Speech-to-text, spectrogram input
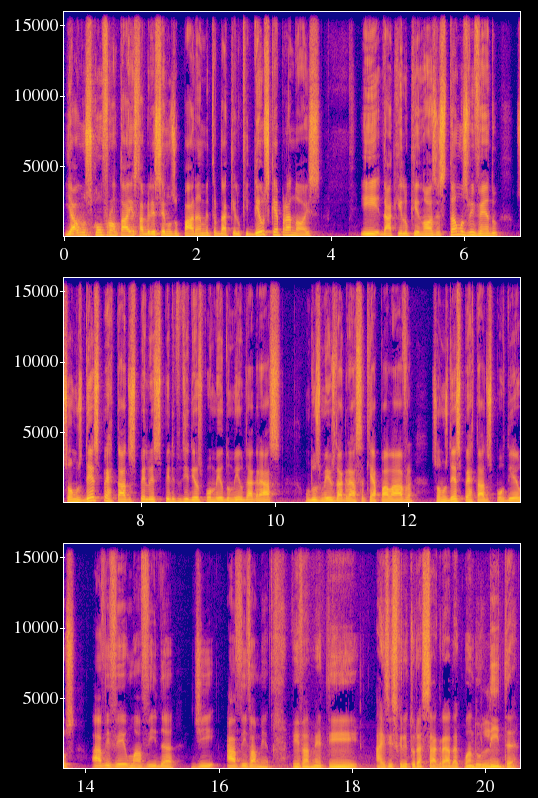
e ao nos confrontar e estabelecermos o parâmetro daquilo que Deus quer para nós e daquilo que nós estamos vivendo, somos despertados pelo Espírito de Deus por meio do meio da graça, um dos meios da graça que é a palavra, somos despertados por Deus a viver uma vida de avivamento. Vivamente. E as Escrituras Sagradas, quando lida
